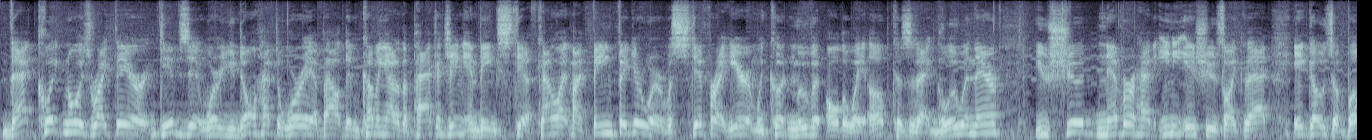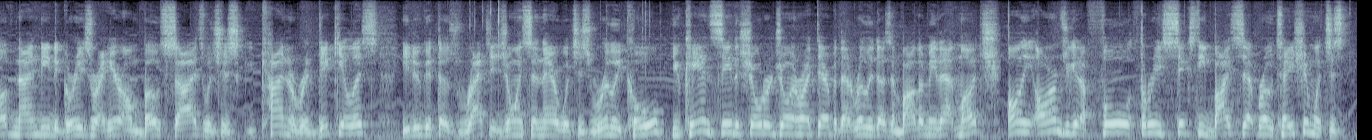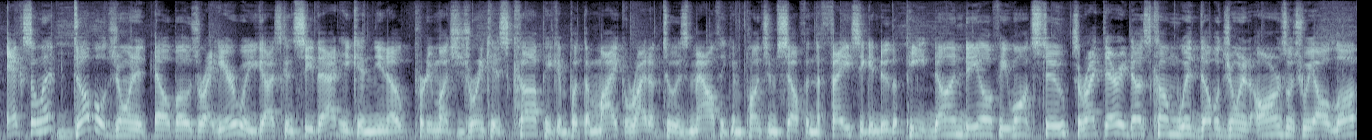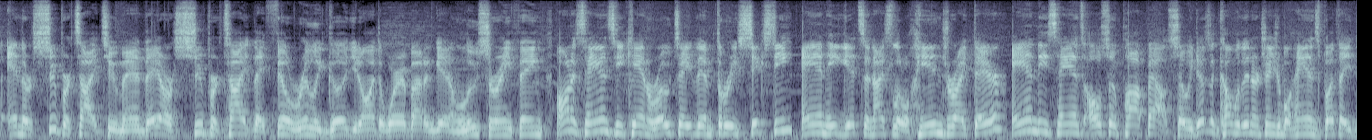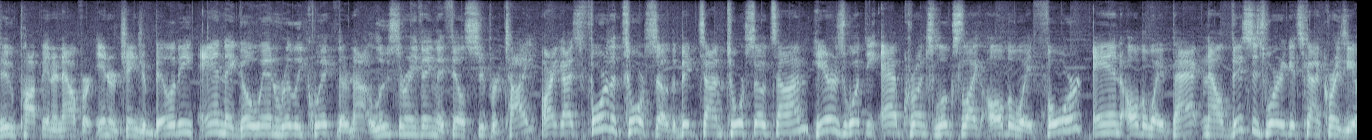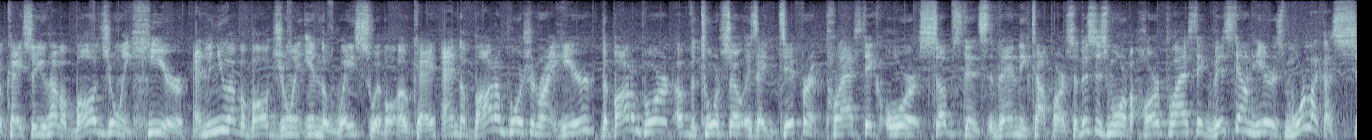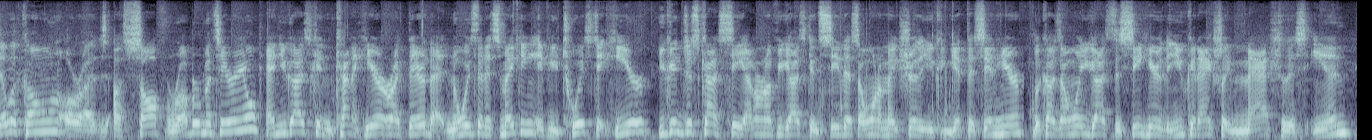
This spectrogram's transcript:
That click noise right there gives it where you don't have to worry about them coming out of the packaging and being stiff. Kind of like my Fiend figure where it was stiff right here and we couldn't move it all the way up because of that glue in there. You should never have any issues like that. It goes above 90 degrees right here on both sides, which is kind of ridiculous. You do get those ratchet joints in there, which is really cool. You can see the shoulder joint right there, but that really doesn't bother me that much. On the arms, you get a full 360 bicep rotation, which is excellent. Double jointed elbows right here, where you guys can see that. He can, you know, pretty much drink his cup. He can put the mic right up to his mouth. He can punch himself in the face. He can do the Pete Dunne deal if he wants to. So right there, he does come with double jointed arms, which we all love. And they're super tight too, man. They are super tight. They feel really good. You don't have to worry about them getting loose or anything. On his hands, he can rotate them 360 and he gets a nice little hinge right there. And these hands also pop out. So he doesn't come with interchangeable hands, but they do pop in and out for interchangeability. And they go in really quick. They're not loose or anything. They feel super tight. All right, guys, for the torso, the big time torso time, here's what the ab crunch looks like all the way forward and all the way back. Now, this is where it gets kind of crazy, okay? So you have a ball joint here, and then you have a ball joint in the waist swivel, okay? And the bottom portion right here, the bottom part of the torso is a different plastic or substance than the top part. So this is more of a hard plastic. This down here is more like a silicone or a, a soft rubber material. And you guys can kind of hear it right there, that noise that it's making. If you twist it here, you can just kind of see. I don't know if you guys can see this. I want to make sure that you can get this in here because I want you guys to see here that you can actually mash this in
